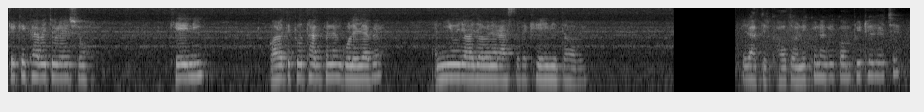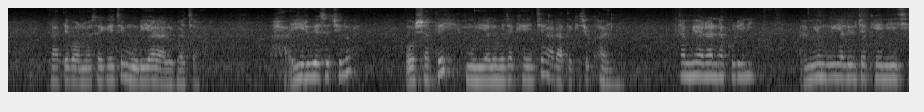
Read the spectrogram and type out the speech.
কে কে খাবে চলে এসো। খেয়ে নিই ঘরেতে কেউ থাকবে না, গলে যাবে। আর নিয়েও যাওয়া যাবে না, রাস্তাতে খেয়ে নিতে হবে। রাতের খাওয়া তো অনেকক্ষণ আগে কমপ্লিট হয়ে গেছে। রাতে বরমশাই খেয়েছে মুড়ি আর আলু ভাজা। হিরু এসেছিল। ওর সাথেই মুড়ি আলু ভাজা খেয়েছে আর রাতে কিছু খাইনি আমিও রান্না করিনি। আমিও মুড়ি আলু ভাজা খেয়ে নিয়েছি।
